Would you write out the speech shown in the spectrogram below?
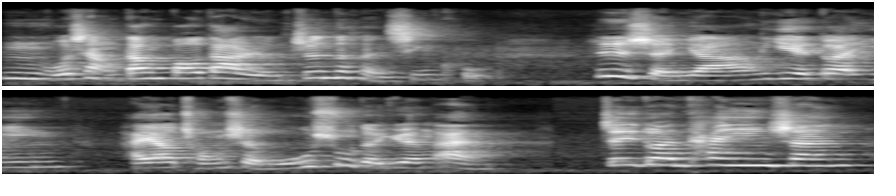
嗯，我想当包大人真的很辛苦，日审阳，夜断阴，还要重审无数的冤案。这一段探阴山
